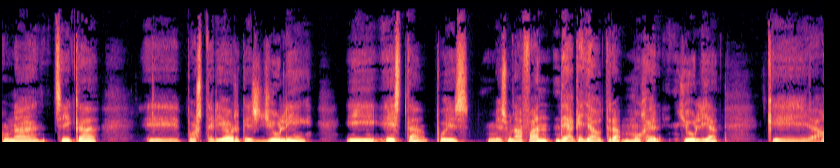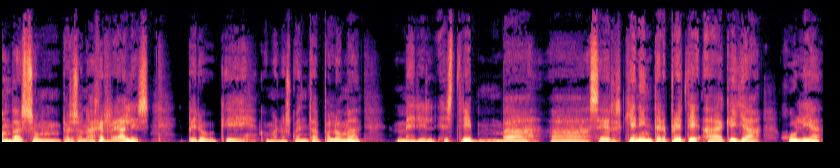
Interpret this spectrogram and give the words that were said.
una chica eh, posterior que es Julie y esta pues es una fan de aquella otra mujer, Julia, que ambas son personajes reales, pero que, como nos cuenta Paloma, Meryl Streep va a ser quien interprete a aquella Julia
